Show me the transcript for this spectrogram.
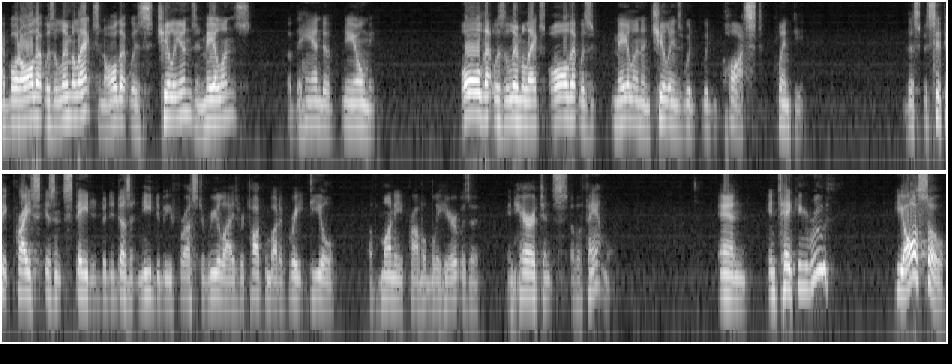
I bought all that was Elimelech's and all that was Chilion's and Mahlon's of the hand of Naomi. All that was Elimelech's, all that was Mahlon and Chilion's would, would cost plenty. The specific price isn't stated, but it doesn't need to be for us to realize we're talking about a great deal of money probably here. It was an inheritance of a family. And in taking Ruth, he also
